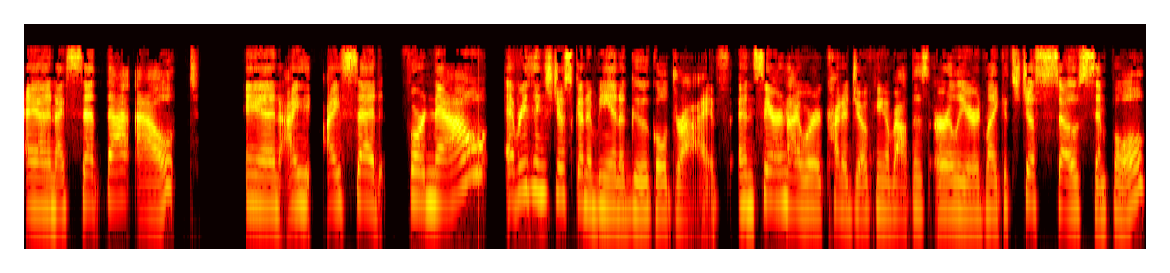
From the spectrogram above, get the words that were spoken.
And I sent that out and I, I said, for now, everything's just going to be in a Google Drive. And Sara and I were kind of joking about this earlier. Like it's just so simple,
